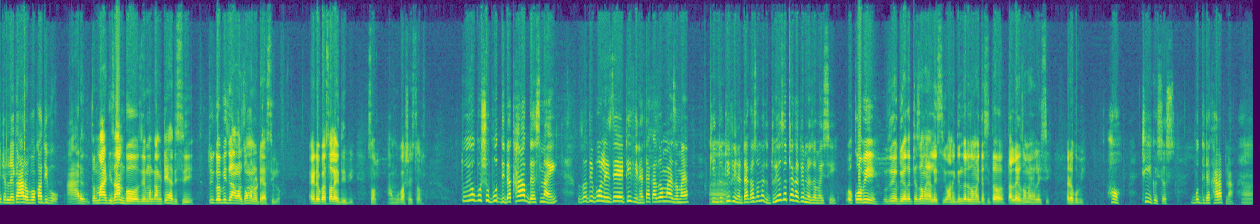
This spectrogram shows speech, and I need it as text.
এটা লেগে আরও বকা দিব। আর তোর মা কি জানব যে মনে কর আমি টেহা দিছি? তুই কবি যে আমার জমানো টেহা ছিল এইটাকে চালাই দিবি। চল আমগো বাসায় চল। তুই অবশ্য বুদ্ধিটা খারাপ দেশ নাই। যদি বলিস যে টিফিনে টাকা জমায় জমায় কিন্তু টিফিনে টাকা জমাইতে দুই হাজার টাকা কেমনে জমাইছি? ও কবি ও যে দুই হাজার টাকা জমাই হালাইছি অনেকদিন ধরে জমাইতেছি তো তার লাগে জমাই হালাইছি। এটা কবি। হ ঠিক হইছস বুদ্ধিটা খারাপ না। হ্যাঁ।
